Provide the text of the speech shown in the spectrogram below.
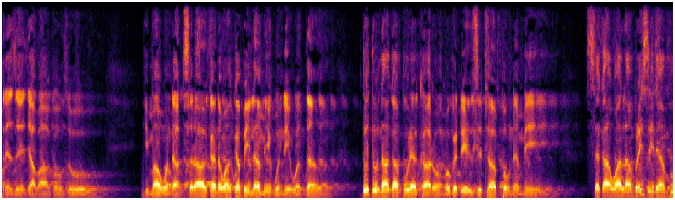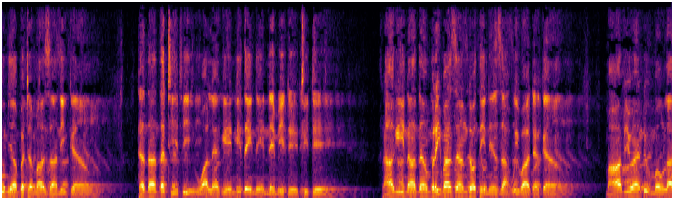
တရစေကြပါကုန်စို့ဟိမဝန္တစရာကန္တဝကပိလမိဝနေဝတံ သုတုနာကပုရခါရောမုဂတေဇိထပုံနမေစကဝါလံပရိစေတံဘူမြပထမဇာနိကံတတတတ္ထိပိဝါလကေနိသိနေနေမိတေထိတေရာဂိနာတံပရိမဇံတောတိနိသဝိဝါဒကံမဟာဗျူဟန္တုမௌလာ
